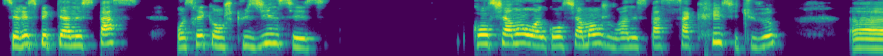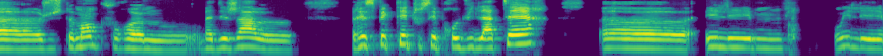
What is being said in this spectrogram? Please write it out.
c'est respecter un espace. Moi, c'est vrai quand je cuisine, c'est consciemment ou inconsciemment, j'ouvre un espace sacré, si tu veux, euh, justement pour euh, bah déjà respecter tous ces produits de la terre et les, oui, les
